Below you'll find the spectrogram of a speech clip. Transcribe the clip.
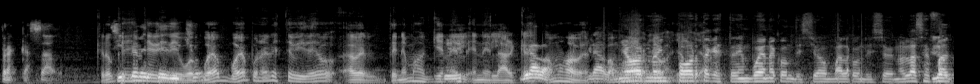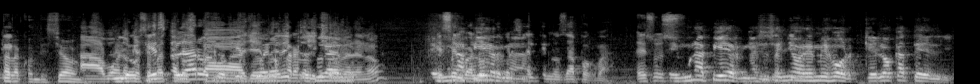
fracasado. Creo que este video, dicho, voy, a, voy, a, poner este video, a ver, tenemos aquí en el, en el arca, graba, vamos a ver. Graba, vamos señor, a ver, no graba, importa que esté en buena condición, mala condición, no le hace falta que, la condición. Ah, bueno, lo que, que se meta claro, spa, es bueno para chévere, ¿no? Es el valor pierna, comercial que nos da Pogba. Eso es en una pierna, ese señor es mejor que Locatelli,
